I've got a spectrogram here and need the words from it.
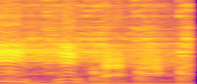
he he he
